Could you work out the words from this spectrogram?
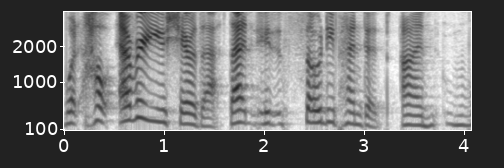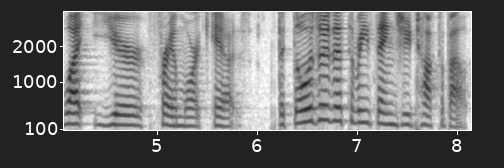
what however you share that that it's so dependent on what your framework is but those are the three things you talk about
